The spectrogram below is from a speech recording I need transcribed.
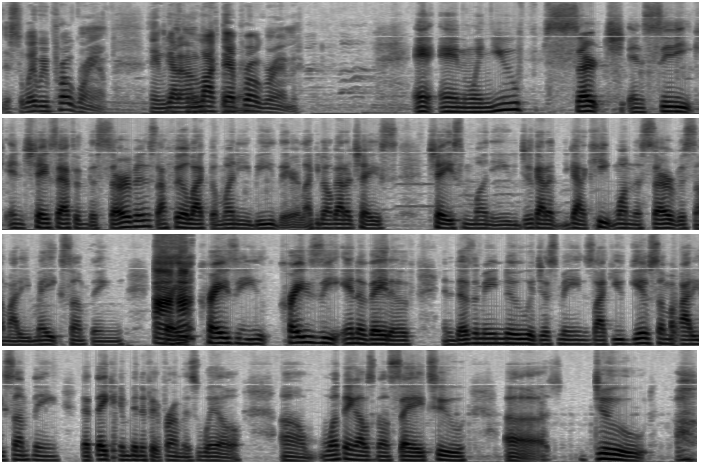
it's the way we program. And we gotta unlock that programming. And, and when you search and seek and chase after the service i feel like the money be there. Like you don't gotta chase chase money. You just gotta you gotta keep wanting to service somebody make something Uh-huh. crazy crazy innovative. And it doesn't mean new. It just means like you give somebody something that they can benefit from as well. Um one thing i was gonna say too uh dude oh,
